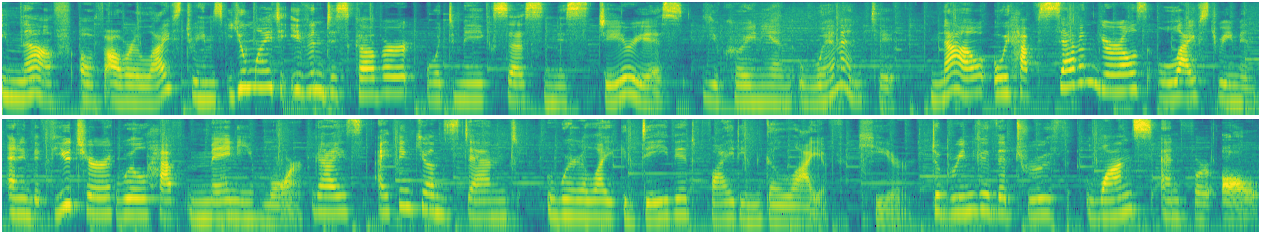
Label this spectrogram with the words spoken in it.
enough of our live streams, you might even discover what makes us mysterious Ukrainian women too. Now we have seven girls live streaming and in the future we'll have many more. Guys, I think you understand we're like David fighting Goliath here to bring you the truth once and for all.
